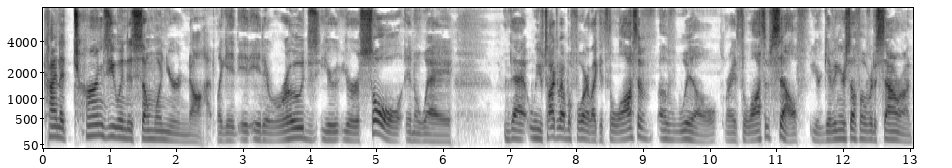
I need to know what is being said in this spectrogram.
kind of turns you into someone you're not. Like it, it, it erodes your, your soul in a way that we've talked about before. Like it's the loss of, of will, right? It's the loss of self. You're giving yourself over to Sauron,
